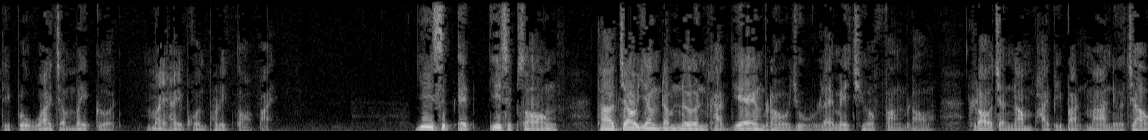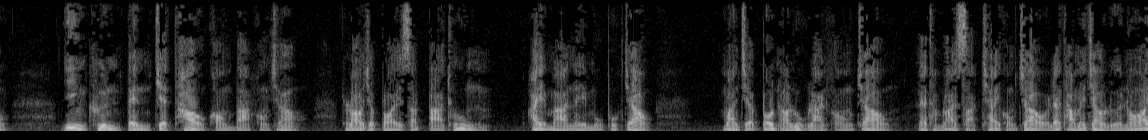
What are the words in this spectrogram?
ที่ปลูกไว้จะไม่เกิด ไม่ให้ผลผลิตต่อไป 21 22 ถ้าเจ้ายังดำเนินขัดแย้งเราอยู่และไม่เชื่อฟังเรา เราจะนำภัยพิบัติมาเหนือเจ้า ยิ่งขึ้นเป็นเจ็ดเท่าของบาปของเจ้า เราจะปล่อยสัตว์ป่าทุ่งให้มาในหมู่พวกเจ้า มันจะปล้นเอาลูกหลานของเจ้า และทำลายสัตว์ใช้ของเจ้า และทำให้เจ้าเหลือน้อย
